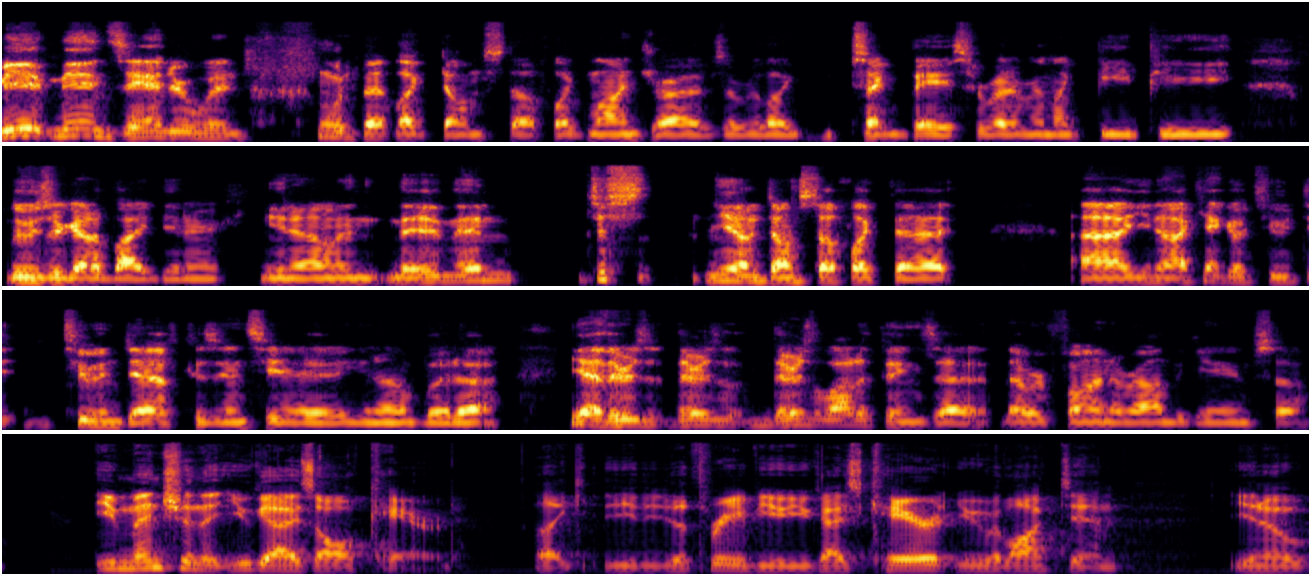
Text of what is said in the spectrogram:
me, me and Xander would would bet like dumb stuff, like line drives over like second base or whatever, and like BP. Loser got to buy dinner, you know, and, then just you know dumb stuff like that. Uh, you know, I can't go too too in depth because NCAA, you know, but uh, yeah, there's there's there's a lot of things that that were fun around the game. So you mentioned that you guys all cared, like the three of you, you guys cared, you were locked in. You know,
